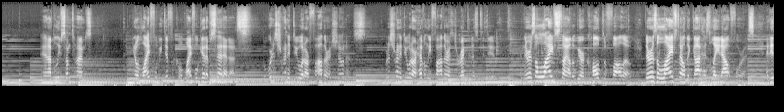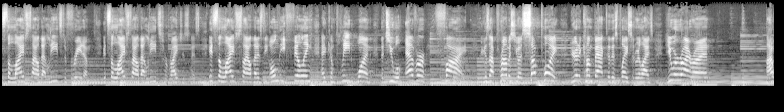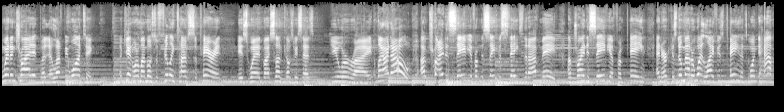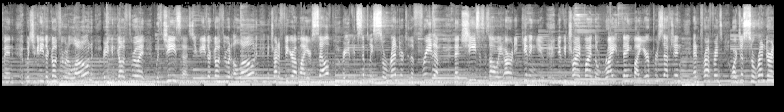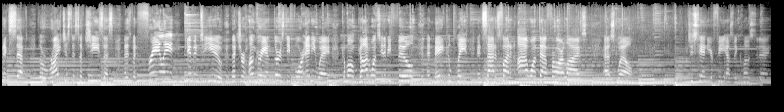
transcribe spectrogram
And I believe sometimes, you know, life will be difficult. Life will get upset at us. But we're just trying to do what our Father has shown us. We're just trying to do what our Heavenly Father has directed us to do. And there is a lifestyle that we are called to follow. There is a lifestyle that God has laid out for us. And it's the lifestyle that leads to freedom. It's the lifestyle that leads to righteousness. It's the lifestyle that is the only filling and complete one that you will ever find. Because I promise you, at some point, you're going to come back to this place and realize, you were right, Ryan. I went and tried it, but it left me wanting. Again, one of my most fulfilling times as a parent is when my son comes to me and says, you were right. I'm like, I know. I'm trying to save you from the same mistakes that I've made. I'm trying to save you from pain and hurt because no matter what, life is pain that's going to happen. But you can either go through it alone or you can go through it with Jesus. You can either go through it alone and try to figure out by yourself or you can simply surrender to the freedom that Jesus has already, already giving you. You can try and find the right thing by your perception and preference or just surrender and accept the righteousness of Jesus that has been freely given to you that you're hungry and thirsty thirsty for anyway. Come on, God wants you to be filled and made complete and satisfied, and I want that for our lives as well. Would you stand to your feet as we close today?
